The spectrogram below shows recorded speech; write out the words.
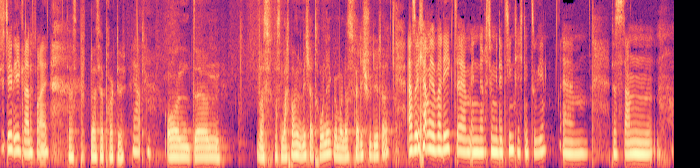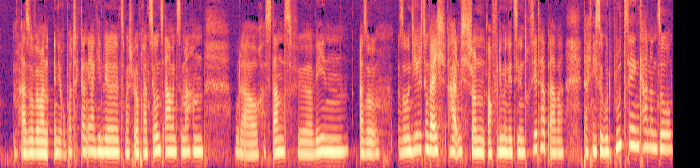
die steht eh gerade frei. Das, das ist ja praktisch. Ja. Und ähm, was, was macht man mit Mechatronik, wenn man das fertig studiert hat? Also ich habe mir überlegt, ähm, in Richtung Medizintechnik zu gehen. Ähm, das ist dann, also wenn man in die Robotik dann eher gehen will, zum Beispiel Operationsarme zu machen oder auch Stunts für Venen. Also so in die Richtung, weil ich halt mich schon auch für die Medizin interessiert habe, aber da ich nicht so gut Blut sehen kann und so,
